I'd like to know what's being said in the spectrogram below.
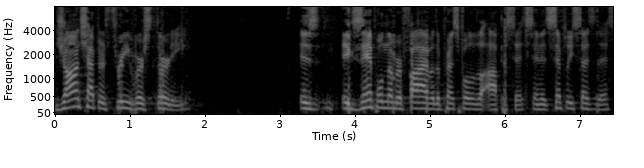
John chapter 3, verse 30 is example number five of the principle of the opposites. And it simply says this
